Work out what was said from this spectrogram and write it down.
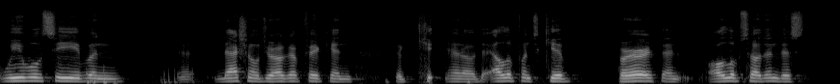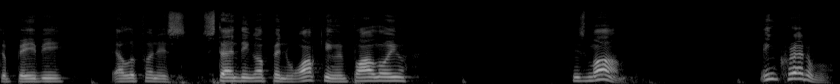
we will see even uh, National Geographic and the you know the elephants give birth, and all of a sudden this the baby elephant is standing up and walking and following his mom. Incredible.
